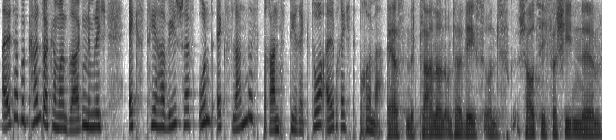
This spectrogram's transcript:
alter Bekannter, kann man sagen, nämlich Ex-THW-Chef und Ex-Landesbranddirektor Albrecht Brömmer. Er ist mit Planern unterwegs und schaut sich verschiedene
